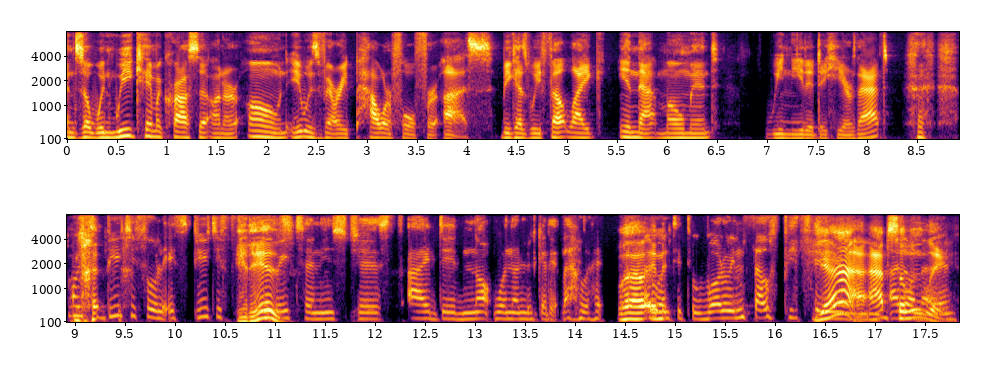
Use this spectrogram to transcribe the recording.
And so when we came across it on our own, it was very powerful for us because we felt like in that moment we needed to hear that. oh, it's beautiful. It's beautiful. It is written. It's just I did not want to look at it that way. Well, I wanted to wallow in self pity. Yeah, absolutely,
